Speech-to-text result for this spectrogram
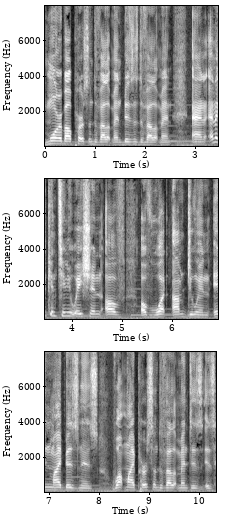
more about personal development, business development, and and a continuation of of what I'm doing in my business, what my personal development is is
